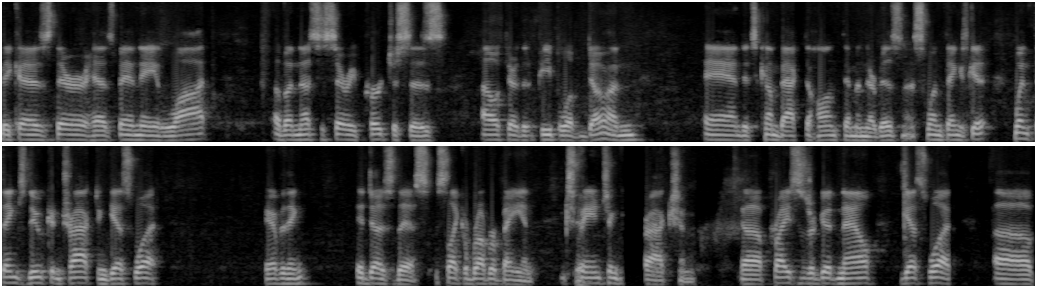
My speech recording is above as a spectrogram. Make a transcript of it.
because there has been a lot of unnecessary purchases out there that people have done and it's come back to haunt them in their business. When things get when things do contract and guess what? Everything it does this. It's like a rubber band. Expansion yeah. contraction. Uh, prices are good now guess what? Uh,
